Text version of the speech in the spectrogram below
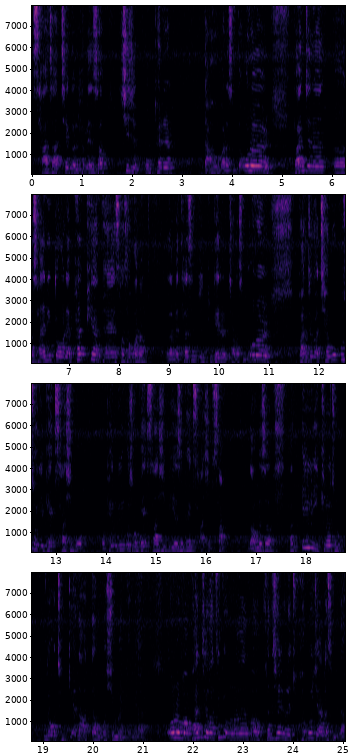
4자책을 하면서 시즌 5패를 당하고 말았습니다. 오늘 반즈는 어, 4이닝 동안에 8피안타에 사사고 하나 그 다음에 탈삼진 두 개를 잡았습니다. 오늘 반즈가 최고 구속이 145, 어, 평균 구속은 142에서 143 나오면서 한 1, 2kg 정도 적게 나왔다고 보시면 됩니다. 오늘 뭐 반즈 같은 경우는 뭐 컨디션이 그래 좋아 보이지 않았습니다.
